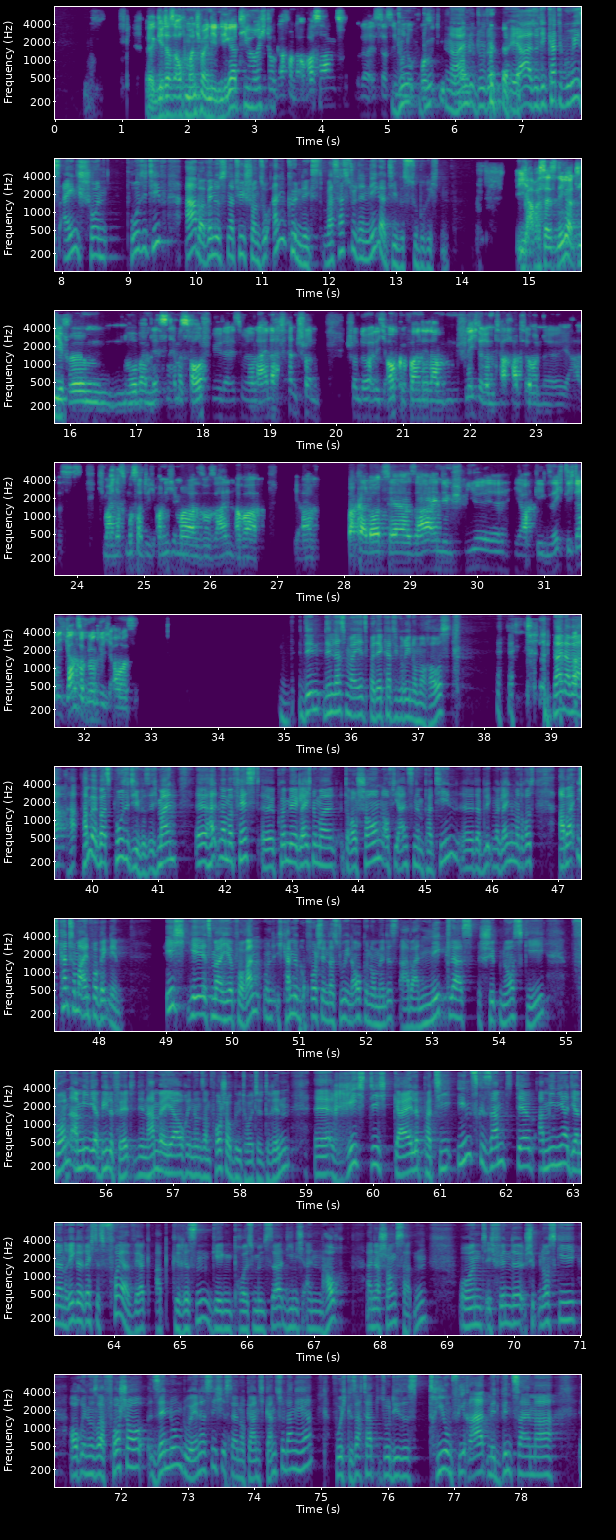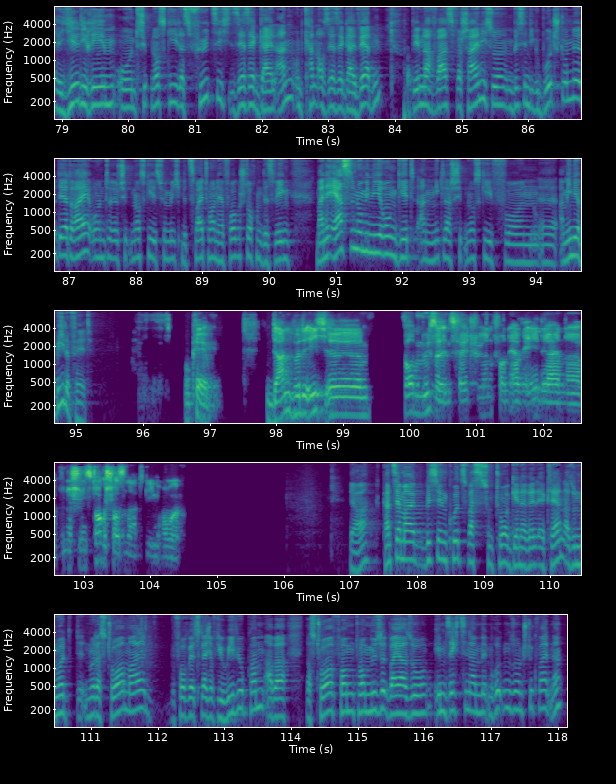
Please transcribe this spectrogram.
Äh, geht das auch manchmal in die negative Richtung? Darf man da auch was sagen? Oder ist das immer du, nur positiv? Du, nein, du, du, ja, also die Kategorie ist eigentlich schon positiv. Aber wenn du es natürlich schon so ankündigst, was hast du denn Negatives zu berichten? Ja, was heißt negativ? Ähm, nur beim letzten MSV-Spiel, da ist mir dann einer dann schon, schon deutlich aufgefallen, der da einen schlechteren Tag hatte. Und äh, ja, das, ich meine, das muss natürlich auch nicht immer so sein, aber ja, Baccalords, der sah in dem Spiel ja, gegen 60 dann nicht ganz so glücklich aus. Den, den lassen wir jetzt bei der Kategorie nochmal raus. Nein, aber haben wir was Positives? Ich meine, äh, halten wir mal fest, äh, können wir ja gleich nochmal drauf schauen, auf die einzelnen Partien. Äh, da blicken wir gleich nochmal draus. Aber ich kann schon mal einen vorwegnehmen. Ich gehe jetzt mal hier voran und ich kann mir gut vorstellen, dass du ihn auch genommen hättest. Aber Niklas Schipnowski von Arminia Bielefeld, den haben wir ja auch in unserem Vorschaubild heute drin. Äh, richtig geile Partie insgesamt der Arminia. Die haben dann regelrechtes Feuerwerk abgerissen gegen Preuß Münster, die nicht einen Hauch einer Chance hatten. Und ich finde, Schipnowski auch in unserer Vorschau-Sendung, du erinnerst dich, ist ja noch gar nicht ganz so lange her, wo ich gesagt habe, so dieses Triumphirat mit Winzheimer, äh, Yildirim und Schipnowski, das fühlt sich sehr, sehr geil an und kann auch sehr, sehr geil werden. Demnach war es wahrscheinlich so ein bisschen die Geburtsstunde der drei und äh, Schipnowski ist für mich mit zwei Toren hervorgestochen. Deswegen meine erste Nominierung geht an Niklas Schipnowski von äh, Arminia Bielefeld. Okay, dann würde ich äh, Torben Müsel ins Feld führen von RWE, der ein äh, wunderschönes Tor geschossen hat gegen Aue. Ja, kannst ja mal ein bisschen kurz was zum Tor generell erklären. Also nur, nur das Tor mal, bevor wir jetzt gleich auf die Review kommen. Aber das Tor vom Tor Müsel war ja so im 16er mit dem Rücken so ein Stück weit, ne?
